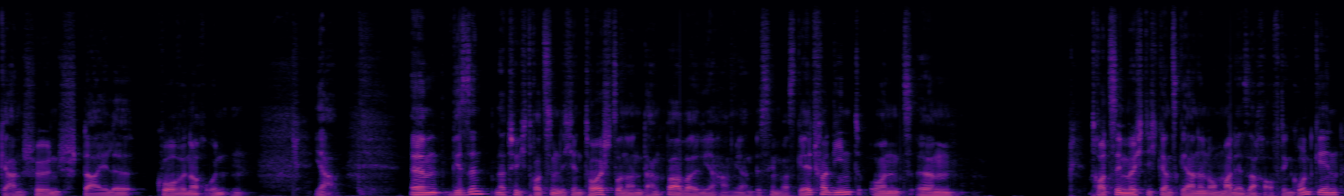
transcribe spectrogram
ganz schön steile Kurve nach unten. Ja, ähm, wir sind natürlich trotzdem nicht enttäuscht, sondern dankbar, weil wir haben ja ein bisschen was Geld verdient und ähm, Trotzdem möchte ich ganz gerne nochmal der Sache auf den Grund gehen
